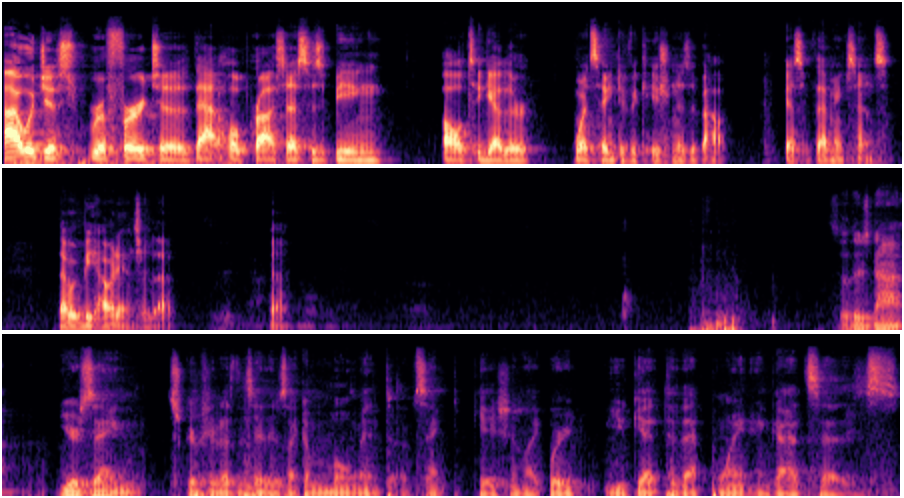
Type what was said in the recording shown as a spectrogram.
I would just refer to that whole process as being altogether what sanctification is about. I guess if that makes sense, that would be how I'd answer that. Yeah. So there's not. You're saying Scripture doesn't say there's like a moment of sanctification, like where you get to that point and God says,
